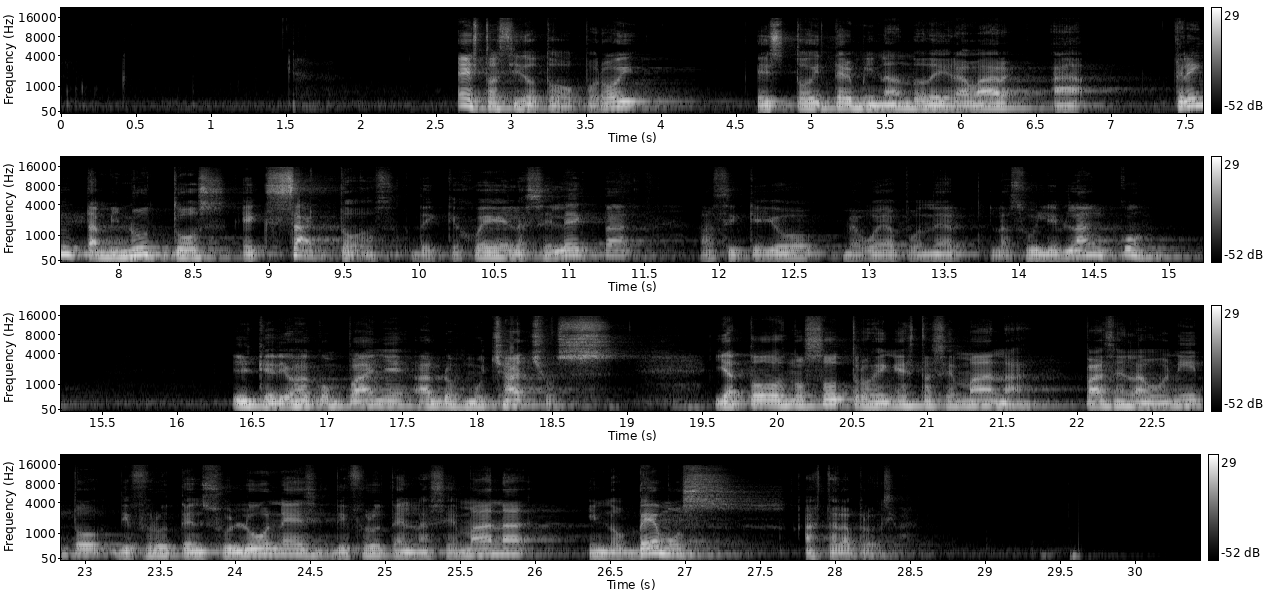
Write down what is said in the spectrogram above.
Esto ha sido todo por hoy. Estoy terminando de grabar a 30 minutos exactos de que juegue la selecta Así que yo me voy a poner el azul y blanco. Y que Dios acompañe a los muchachos y a todos nosotros en esta semana. Pásenla bonito, disfruten su lunes, disfruten la semana y nos vemos hasta la próxima.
